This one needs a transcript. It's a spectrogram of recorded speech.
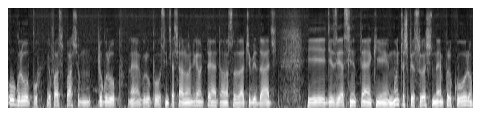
o grupo. Eu faço parte do grupo, né? O grupo Cintia Charone, onde tem as nossas atividades. E dizer assim que muitas pessoas né, procuram,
